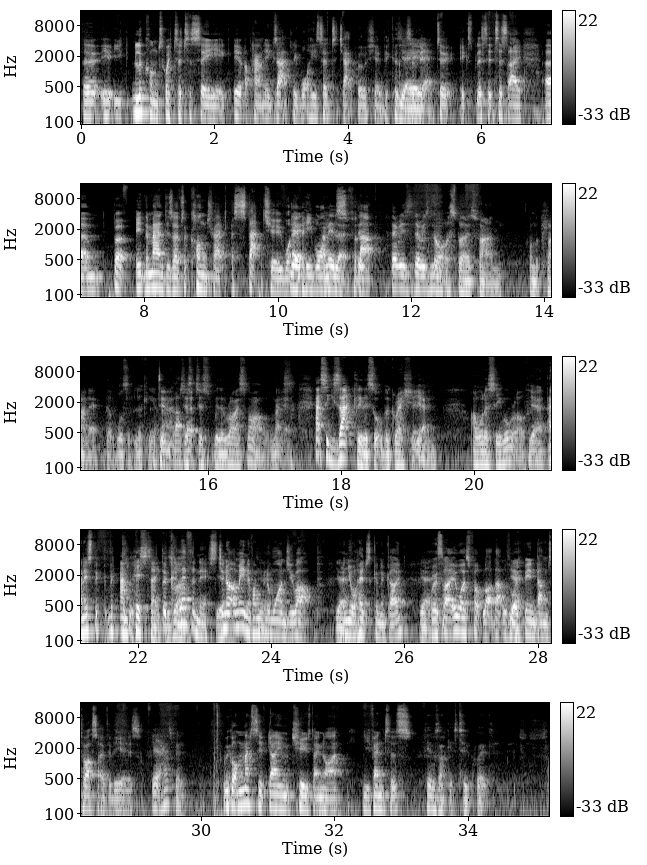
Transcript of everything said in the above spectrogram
the you, you look on Twitter to see apparently exactly what he said to Jack Wilshere because it's Yeah, a yeah, bit yeah. too explicit to say. Um, but it, the man deserves a contract, a statue, whatever Yeah, he I wants mean, look, for there- that. There is there is not a Spurs fan on the planet that wasn't looking at Didn't that just it. just with a wry smile. And that's Yeah. that's exactly the sort of aggression Yeah. I want to see more of. Yeah, and it's the, the And piss take the as well. cleverness. Do you Yeah. know what I mean? If I'm Yeah. going to wind you up. Yeah. And your head's going to go. Yeah. Whereas like, it always felt like that was always being done to us over the years. Yeah, it has been. We've got a massive game Tuesday night, Juventus. Feels like it's too quick.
